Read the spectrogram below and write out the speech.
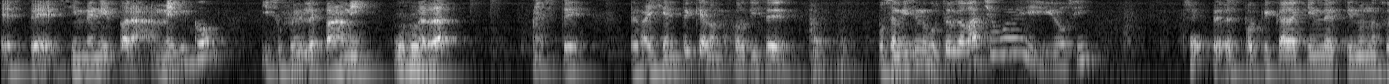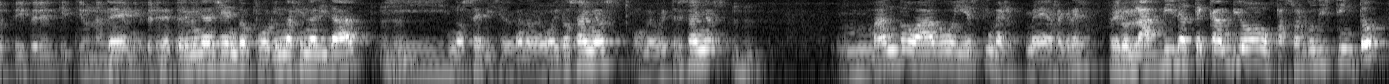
este, sin venir para México y sufrirle para mí. ¿verdad? Este, pero hay gente que a lo mejor dice, pues a mí sí me gustó el gabacho, güey, y yo sí. Sí. Pero es porque cada quien le tiene una suerte diferente y tiene una Te, diferente. te terminas yendo por una finalidad y no sé, dices, bueno, me voy dos años o me voy tres años, mando, hago y esto y me, me regreso. Pero la vida te cambió o pasó algo distinto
